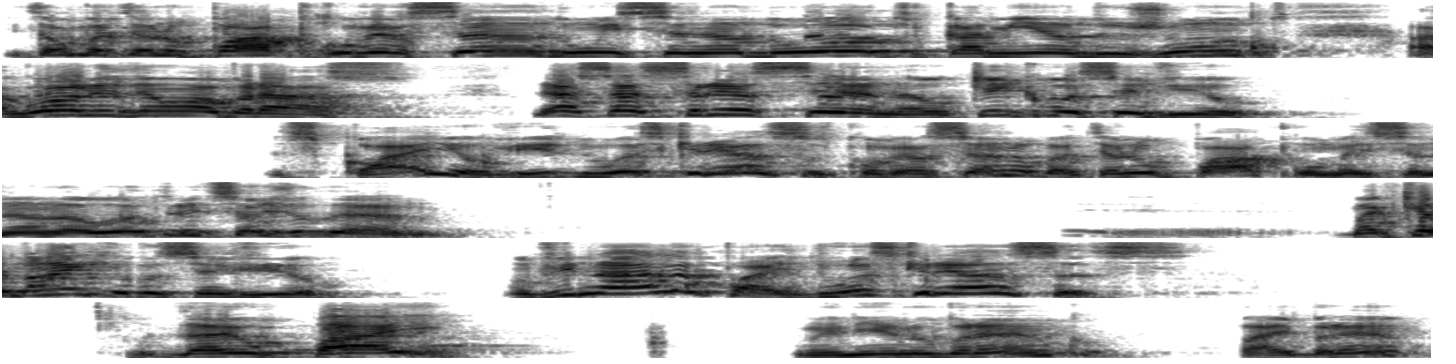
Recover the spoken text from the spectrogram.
Então batendo papo, conversando, um ensinando o outro, caminhando junto. Agora ele deu um abraço. Nessas três cenas, o que, que você viu? Disse, pai, eu vi duas crianças conversando, batendo papo, uma ensinando a outra e se ajudando. Mas que mais que você viu? Não vi nada, pai, duas crianças. Daí o pai, menino branco, pai branco,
